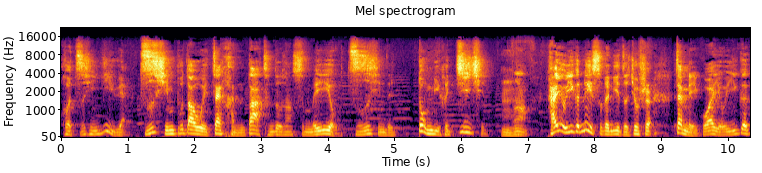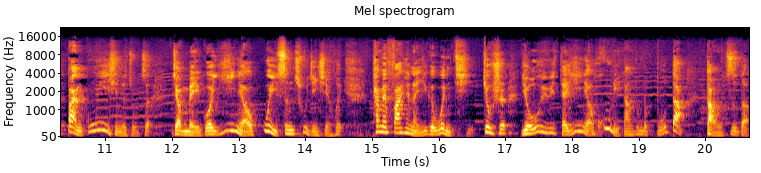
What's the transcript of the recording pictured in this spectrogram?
和执行意愿，执行不到位，在很大程度上是没有执行的动力和激情。嗯，还有一个类似的例子，就是在美国有一个半公益性的组织，叫美国医疗卫生促进协会，他们发现了一个问题，就是由于在医疗护理当中的不当导致的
